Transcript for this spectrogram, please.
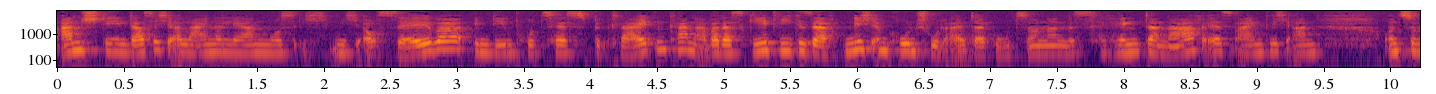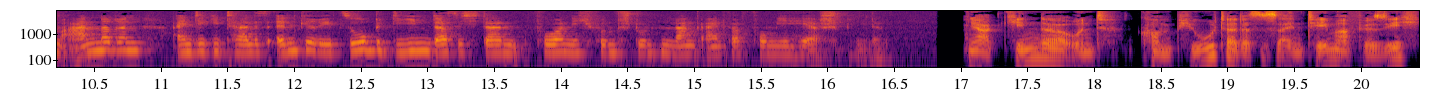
anstehen, dass ich alleine lernen muss, ich mich auch selber in dem Prozess begleiten kann. Aber das geht, wie gesagt, nicht im Grundschulalter gut, sondern es hängt danach erst eigentlich an und zum anderen ein digitales Endgerät so bedienen, dass ich dann vor nicht fünf Stunden lang einfach vor mir her spiele. Ja, Kinder und Computer, das ist ein Thema für sich.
